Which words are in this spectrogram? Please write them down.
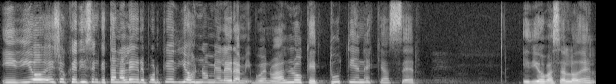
Y Dios, esos que dicen que están alegres, ¿por qué Dios no me alegra a mí? Bueno, haz lo que tú tienes que hacer y Dios va a hacer lo de él.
